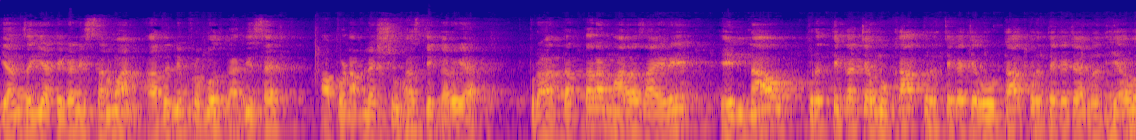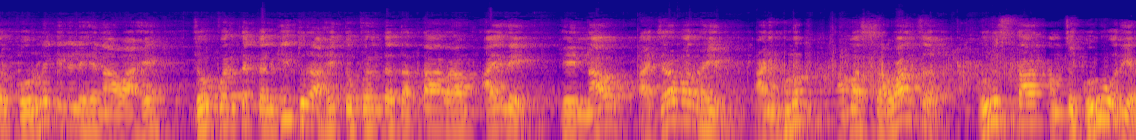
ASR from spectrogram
यांचा या ठिकाणी सन्मान. आदरणीय प्रमोद गांधी साहेब आपण आपल्या शुभास्ते करूया. प्र- दत्ताराम महाराज आयरे हे नाव प्रत्येकाच्या मुखात प्रत्येकाच्या ओठात प्रत्येकाच्या हृदयावर कोरलं गेलेले हे नाव आहे. जोपर्यंत कलगीतुर आहे तोपर्यंत दत्ताराम आयरे हे नाव अजरामर राहील. आणि म्हणून आम्हा सर्वांचं गुरुस्थान आमचं गुरुवर्य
